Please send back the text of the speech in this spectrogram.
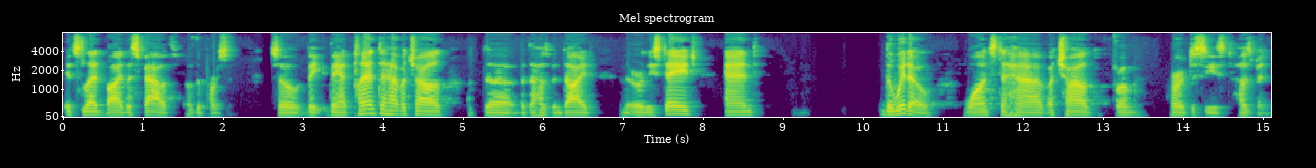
It's led by the spouse of the person. So they, they had planned to have a child, but the, but the husband died in the early stage, and the widow wants to have a child from her deceased husband.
